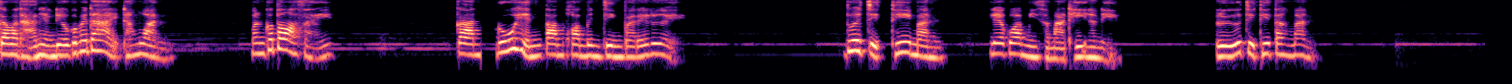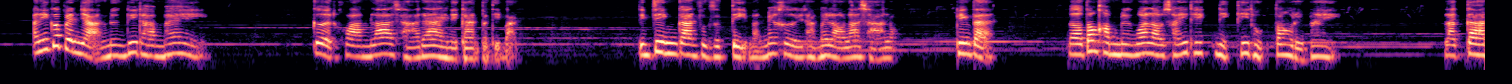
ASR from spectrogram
กรรมฐานอย่างเดียวก็ไม่ได้ทั้งวัน มันก็ต้องอาศัย การรู้เห็นตามความเป็นจริงไปเรื่อยๆ ด้วยจิตที่มันเรียกว่ามีสมาธินั่นเอง หรือจิตที่ตั้งมั่น อันนี้ก็เป็นอย่างหนึ่งที่ทำให้ เกิดความล่าช้าได้ในการปฏิบัติ จริง ๆ การฝึกสติมันไม่เคยทำให้เราล่าช้าหรอก เพียงแต่เราต้องคำนึงว่าเราใช้เทคนิคที่ถูกต้องหรือไม่ หลักการ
